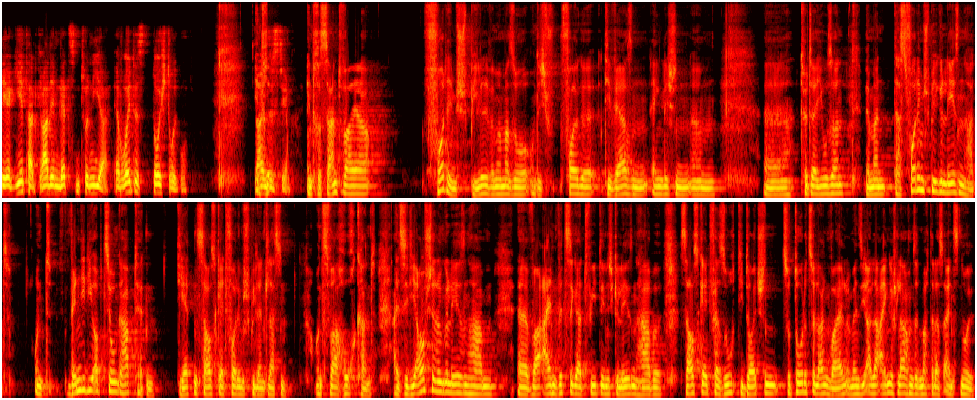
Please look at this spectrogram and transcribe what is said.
reagiert hat, gerade im letzten Turnier. Er wollte es durchdrücken. Inter System. Interessant war ja vor dem Spiel, wenn man mal so, und ich folge diversen englischen ähm, äh, Twitter-Usern, wenn man das vor dem Spiel gelesen hat und wenn die die Option gehabt hätten, die hätten Southgate vor dem Spiel entlassen. Und zwar hochkant. Als sie die Aufstellung gelesen haben, äh, war ein witziger Tweet, den ich gelesen habe. Southgate versucht, die Deutschen zu Tode zu langweilen. Und wenn sie alle eingeschlafen sind, macht er das 1-0.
